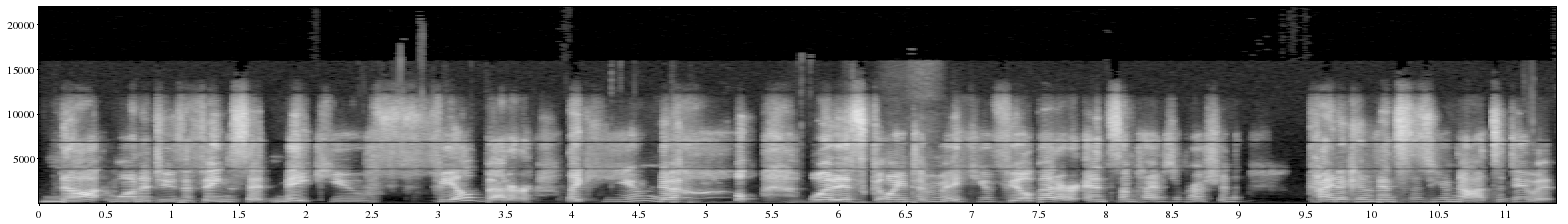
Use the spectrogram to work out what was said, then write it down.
not want to do the things that make you feel better. Like you know what is going to make you feel better and sometimes depression kind of convinces you not to do it.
